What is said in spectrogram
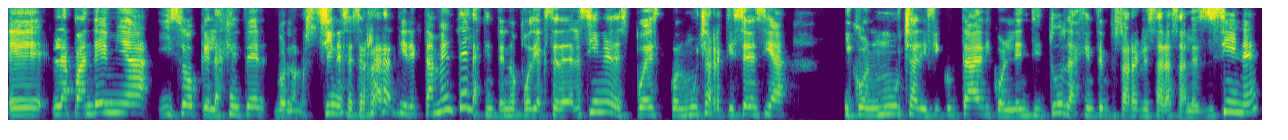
Eh, la pandemia hizo que la gente, bueno, los cines se cerraran directamente, la gente no podía acceder al cine, después con mucha reticencia y con mucha dificultad y con lentitud, la gente empezó a regresar a salas de cine.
